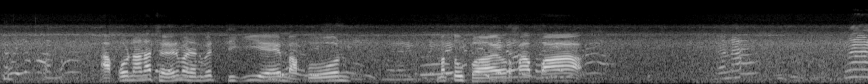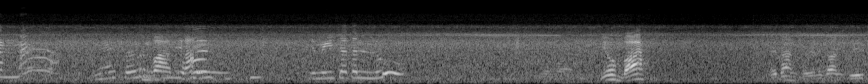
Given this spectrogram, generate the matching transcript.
Oh, iya mana? Aku nana jalan mandan wedi ki ya, Mbak Kun. Metu bae ora kapak. Ngana? Ngana? Jembatan. Yang mikir telu. Yo, Mbah. Edan, edan, Bib.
